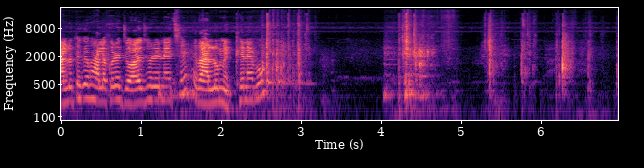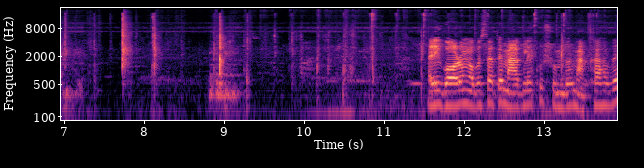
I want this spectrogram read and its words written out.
আলু থেকে ভালো করে জল ঝরে নিয়েছে, এবার আলু মেখে নেব। আর এই গরম অবস্থাতে মাখলে খুব সুন্দর মাখা হবে।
